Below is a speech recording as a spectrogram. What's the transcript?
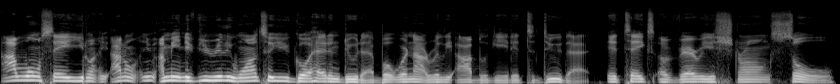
I won't say you don't I don't I mean if you really want to you go ahead and do that, but we're not really obligated to do that. It takes a very strong soul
